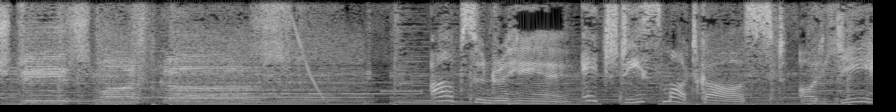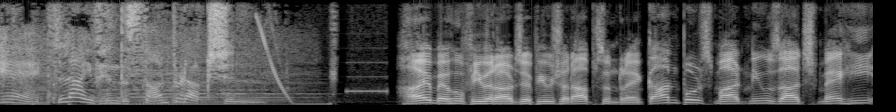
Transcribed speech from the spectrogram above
HD Smartcast. आप सुन रहे हैं एच डी स्मार्ट कास्ट और ये है लाइव हिंदुस्तान प्रोडक्शन हाय मैं हूँ फीवर आरजे पीयूष और आप सुन रहे हैं कानपुर स्मार्ट न्यूज़ आज मैं ही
